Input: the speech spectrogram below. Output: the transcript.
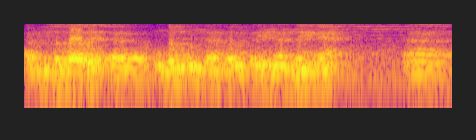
அப்படின்னு சொல்லுவாரு. அஹ் உங்களுக்கும் சேர்ந்த ஒரு பெரிய நன்றிங்க. அஹ்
